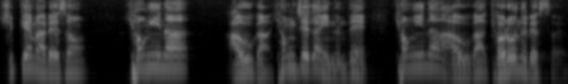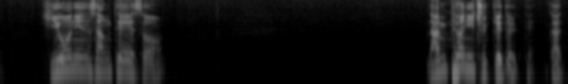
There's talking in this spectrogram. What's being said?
쉽게 말해서 형이나 아우가 형제가 있는데 형이나 아우가 결혼을 했어요. 기혼인 상태에서 남편이 죽게 될 때, 그러니까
